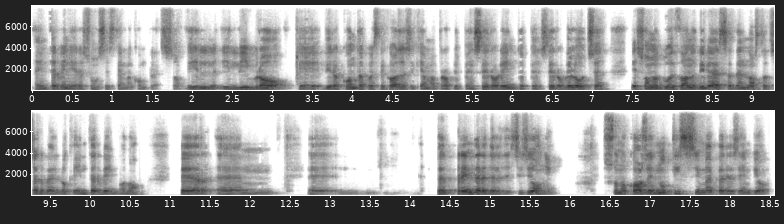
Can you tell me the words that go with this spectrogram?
a intervenire su un sistema complesso. Il, il, libro che vi racconta queste cose si chiama proprio Pensiero lento e pensiero veloce e sono due zone diverse del nostro cervello che intervengono per, ehm, eh, per prendere delle decisioni. Sono cose notissime, per esempio,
